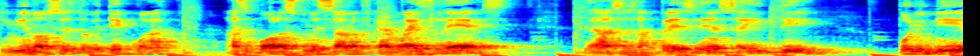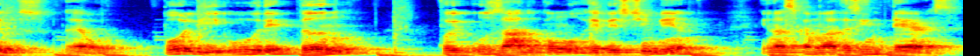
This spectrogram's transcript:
Em 1994, as bolas começaram a ficar mais leves, graças à presença aí de polimeros, né? o poliuretano foi usado como revestimento e nas camadas internas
